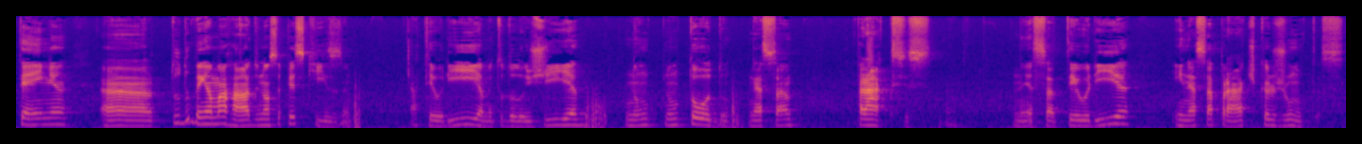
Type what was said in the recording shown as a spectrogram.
tenha ah, tudo bem amarrado em nossa pesquisa. A teoria, a metodologia, num, num todo, nessa praxis, nessa teoria e nessa prática juntas.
